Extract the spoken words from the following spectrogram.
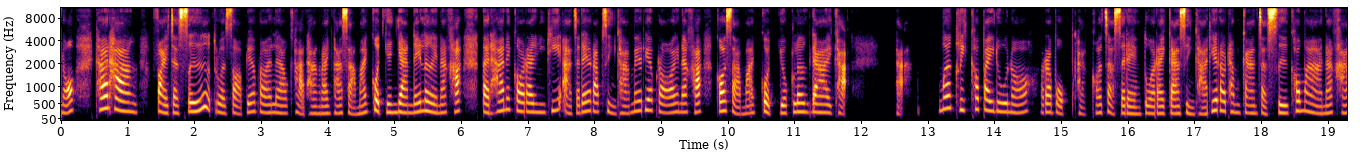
เนาะถ้าทางฝ่ายจัดซื้อตรวจสอบเรียบร้อยแล้วค่ะ ทางร้านค้าสามารถกดยืนยันได้เลยนะคะ แต่ถ้าในกรณีที่อาจจะได้รับสินค้าไม่เรียบร้อยนะคะ ก็สามารถกดยกเลิกได้ค่ะค่ะ เมื่อคลิกเข้าไปดูเนาะระบบค่ะ ก็จะแสดงตัวรายการสินค้าที่เราทำการจัดซื้อเข้ามานะคะ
